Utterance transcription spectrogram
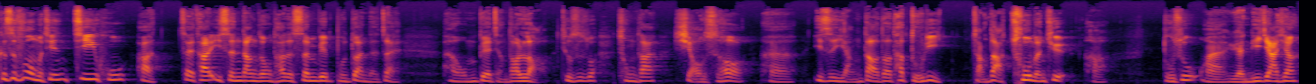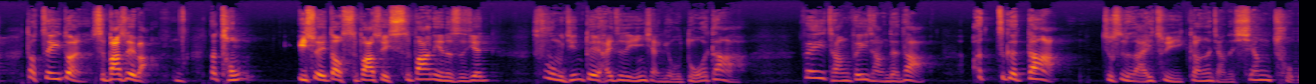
可是父母亲几乎啊，在他一生当中，他的身边不断的在啊，我们不要讲到老，就是说从他小时候啊，一直养到到他独立长大出门去啊。读书啊，远离家乡，到这一段十八岁吧，那从一岁到十八岁，十八年的时间，父母亲对孩子的影响有多大？非常非常的大啊！这个大就是来自于刚刚讲的相处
